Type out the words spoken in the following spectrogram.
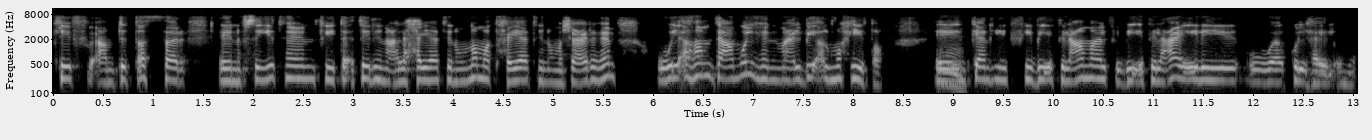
كيف عم تتأثر نفسيتهن في تأثيرهن على حياتهن ونمط حياتهن ومشاعرهن والأهم تعاملهن مع البيئة المحيطة. ان كان هي في بيئة العمل في بيئة العائلة وكل هاي الأمور.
